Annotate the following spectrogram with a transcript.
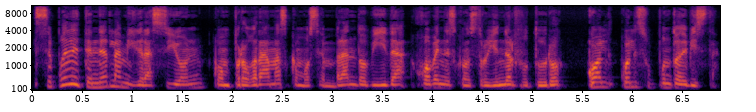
¿Se puede tener la migración con programas como Sembrando Vida, Jóvenes Construyendo el Futuro? ¿Cuál, cuál es su punto de vista?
